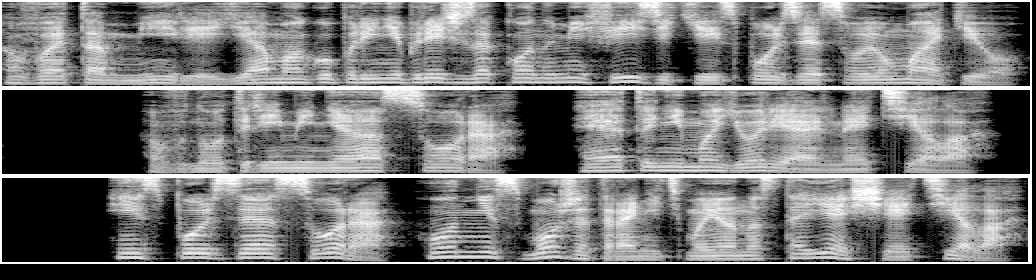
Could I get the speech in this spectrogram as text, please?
В этом мире я могу пренебречь законами физики, используя свою магию. Внутри меня Ассора, это не мое реальное тело. Используя Сора, он не сможет ранить мое настоящее тело.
